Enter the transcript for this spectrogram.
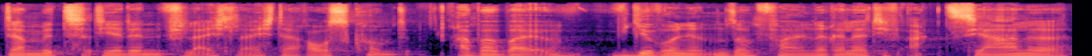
damit der dann vielleicht leichter rauskommt. Aber bei, wir wollen in unserem Fall eine relativ aktiale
